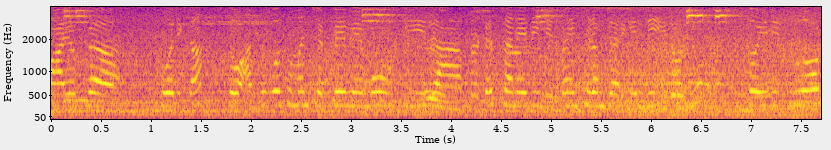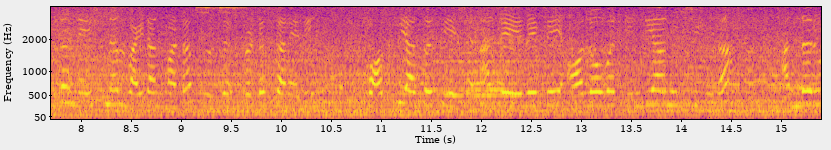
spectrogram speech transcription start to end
మా యొక్క కోరిక. సో అందుకోసం అని చెప్పే మేము ఈ ప్రొటెస్ట్ అనేది నిర్వహించడం జరిగింది ఈరోజు. సో ఇది త్రూ అవుట్ ద నేషనల్ వైడ్ అనమాట ప్రొటెస్ట్ అనేది. ఫాక్సీ అసోసియేషన్ అంటే ఏదైతే ఆల్ ఓవర్ ఇండియా నుంచి కూడా అందరూ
